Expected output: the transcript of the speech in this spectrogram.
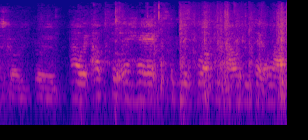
Star is brilliant. I would absolutely hate somebody to walk in the house and take the limelight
